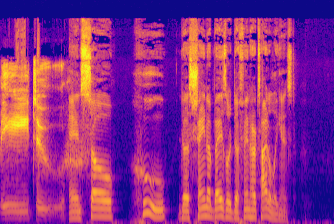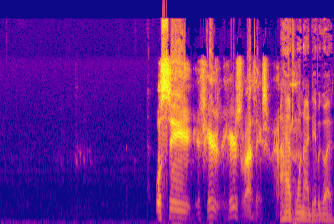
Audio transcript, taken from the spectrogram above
Me too. And so, who does Shayna Baszler defend her title against? Well, see, here's here's what I think. I have one idea, but go ahead.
